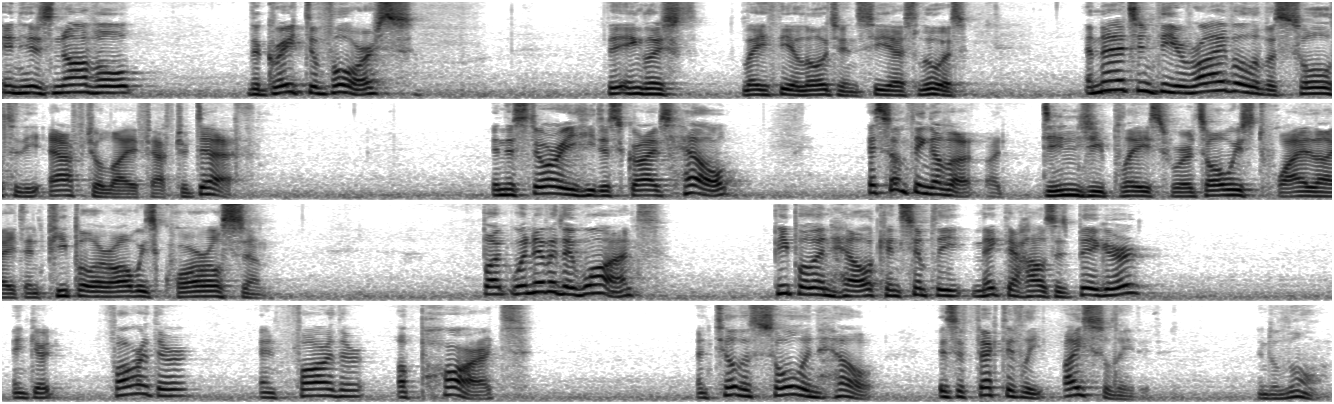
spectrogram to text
In his novel, The Great Divorce, the English lay theologian C.S. Lewis imagined the arrival of a soul to the afterlife after death. In the story, he describes hell as something of a, a dingy place where it's always twilight and people are always quarrelsome. But whenever they want, people in hell can simply make their houses bigger and get farther and farther apart until the soul in hell is effectively isolated and alone.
